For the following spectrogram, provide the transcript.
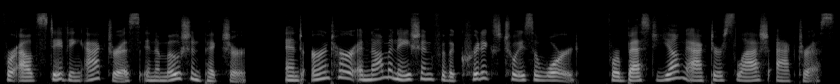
for Outstanding Actress in a Motion Picture and earned her a nomination for the Critics' Choice Award for Best Young Actor slash Actress.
